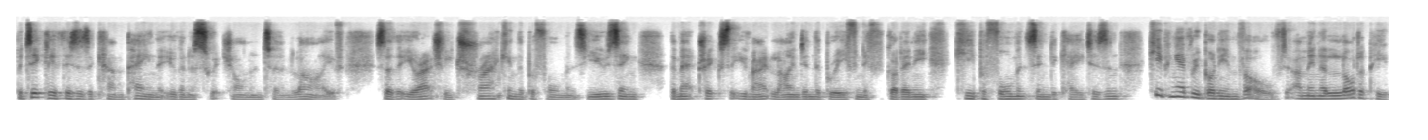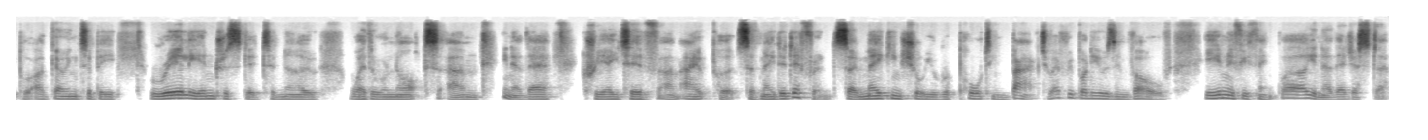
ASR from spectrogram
particularly if this is a campaign that you're going to switch on and turn live so that you're actually tracking the performance using the metrics that you've outlined in the brief and if you've got any key performance indicators and keeping everybody involved. I mean a lot of people are going to be really interested to know whether or not um, you know their creative um, outputs have made a difference. So making sure you're reporting back to everybody who's involved, even if you think, well, you know, they're just a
